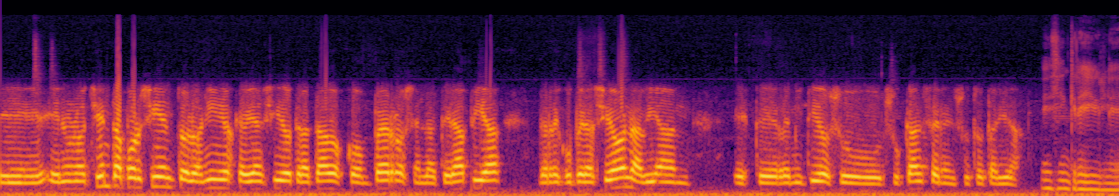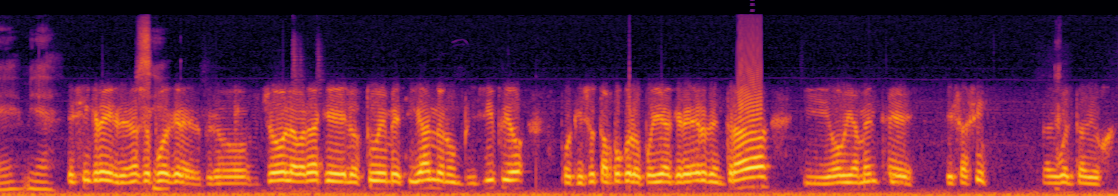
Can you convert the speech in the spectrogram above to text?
eh, en un 80% los niños que habían sido tratados con perros en la terapia de recuperación habían este, remitido su, su cáncer en su totalidad. Es increíble, ¿eh? Mira. Es increíble, no se puede creer, pero yo la verdad que lo estuve investigando en un principio porque yo tampoco lo podía creer de entrada y obviamente es así, la de vuelta de hoja.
